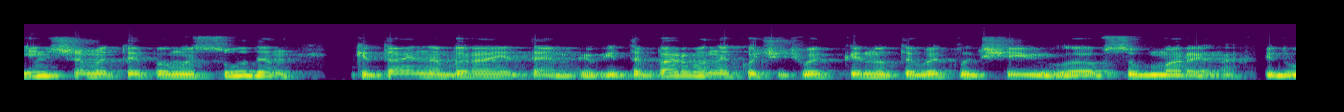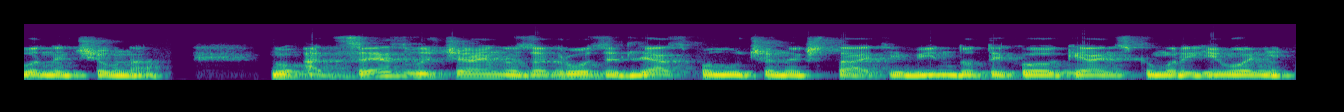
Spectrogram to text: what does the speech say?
іншими типами суден Китай набирає темпів, і тепер вони хочуть викинути виклик ще й е, в субмаринах, підводних човнах. Ну а це звичайно загрози для Сполучених Штатів. Він до Тихоокеанському регіоні,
